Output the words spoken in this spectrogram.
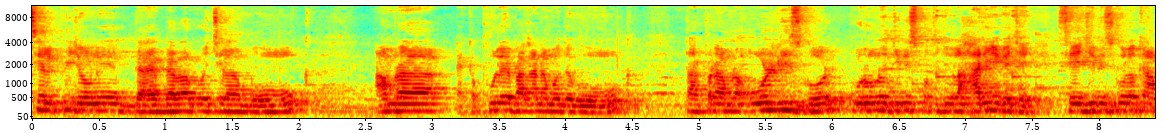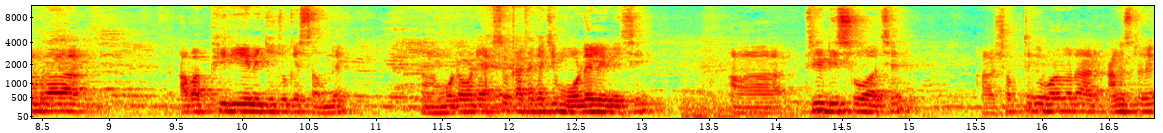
সেলফি জোনে ব্যবহার করেছিলাম বহুমুখ। আমরা একটা ফুলের বাগানের মধ্যে বহুমুখ। তারপরে আমরা ওল্ড ইজ গোল্ড পুরনো জিনিসপত্র যেগুলো হারিয়ে গেছে, সেই জিনিসগুলোকে আমরা আবার ফিরিয়ে এনেছি চোখের সামনে। মোটামুটি একশো কাছাকাছি মডেল এনেছি। থ্রি ডি শো আছে। আর সব থেকে বড় কথা আনুষ্ঠানিক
